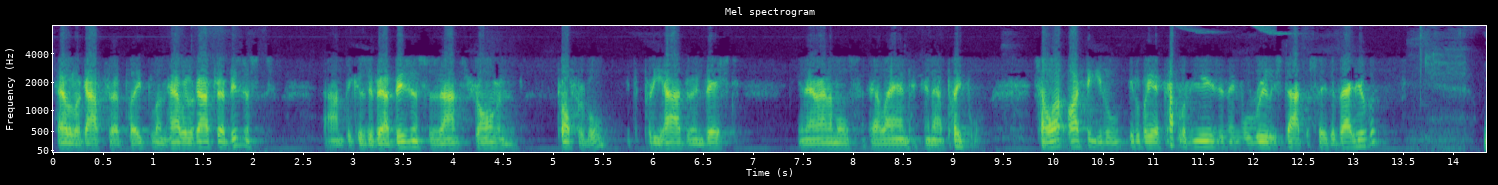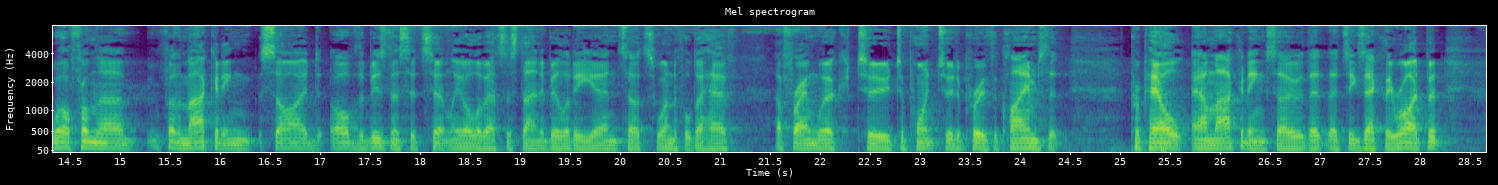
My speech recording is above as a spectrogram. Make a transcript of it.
how we look after our people, and how we look after our businesses. Um, because if our businesses aren't strong and profitable, it's pretty hard to invest in our animals, our land, and our people. So I, I think it'll it'll be a couple of years, and then we'll really start to see the value of it. Well, from the from the marketing side of the business, it's certainly all about sustainability, and so it's wonderful to have a framework to to point to to prove the claims that propel our marketing. So that, that's exactly right. But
